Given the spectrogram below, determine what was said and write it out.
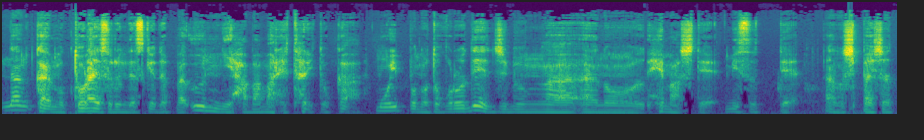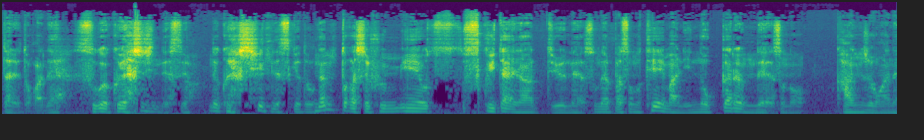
何回もトライするんですけど、やっぱ運に阻まれたりとか、もう一歩のところで自分が、あの、ヘマしてミスって、あの、失敗しちゃったりとかね、すごい悔しいんですよ。で、悔しいんですけど、なんとかして踏み絵を救いたいなっていうね、そのやっぱそのテーマに乗っかるんで、その感情がね、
